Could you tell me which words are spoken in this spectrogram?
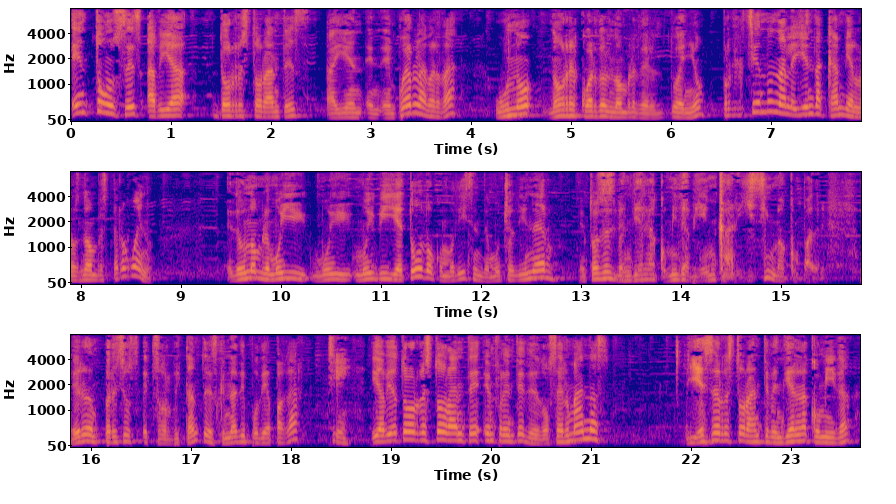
entonces había dos restaurantes ahí en, en, en Puebla, ¿verdad? Uno, no recuerdo el nombre del dueño, porque siendo una leyenda cambian los nombres, pero bueno, de un hombre muy, muy, muy billetudo, como dicen, de mucho dinero. Entonces vendían la comida bien carísima, compadre. Eran precios exorbitantes que nadie podía pagar. Sí. Y había otro restaurante enfrente de dos hermanas. Y ese restaurante vendían la comida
